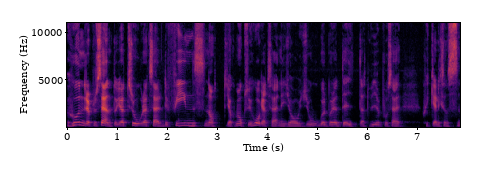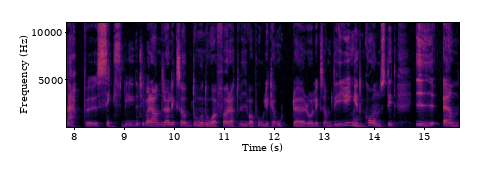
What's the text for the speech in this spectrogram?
100 procent. Och jag tror att så här, det finns något. Jag kommer också ihåg att så här, när jag och Joel började dejta, att vi höll på så här, skicka liksom snap sexbilder till varandra liksom då och då mm. för att vi var på olika orter. Och liksom, det är ju inget mm. konstigt i en,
